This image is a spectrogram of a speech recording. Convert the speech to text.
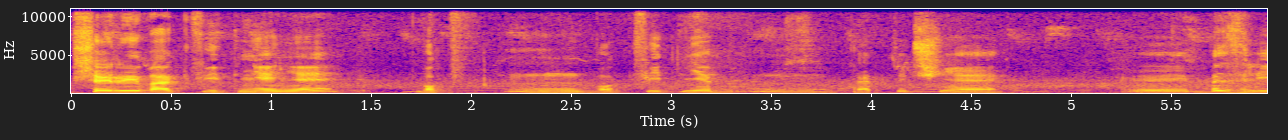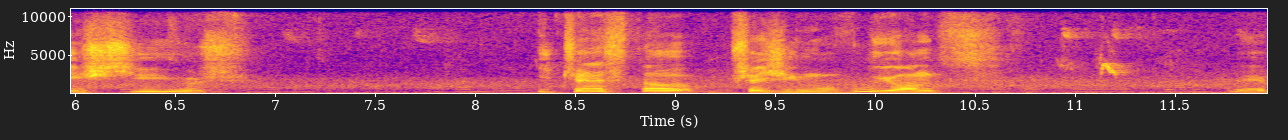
przerywa kwitnienie, bo, mm, bo kwitnie mm, praktycznie y, bez liści już. I często przezimowując y,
